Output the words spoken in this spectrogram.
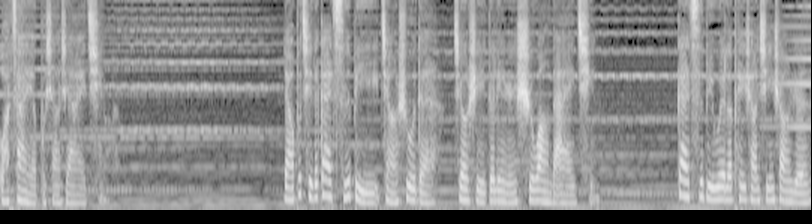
我再也不相信爱情了。”了不起的盖茨比讲述的就是一个令人失望的爱情。盖茨比为了配上心上人，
